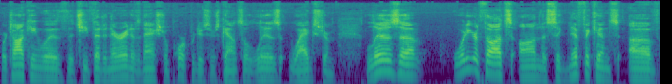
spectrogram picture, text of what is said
We're talking with the chief veterinarian of the National Pork Producers Council, Liz Wagstrom. Liz, uh, what are your thoughts on the significance of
